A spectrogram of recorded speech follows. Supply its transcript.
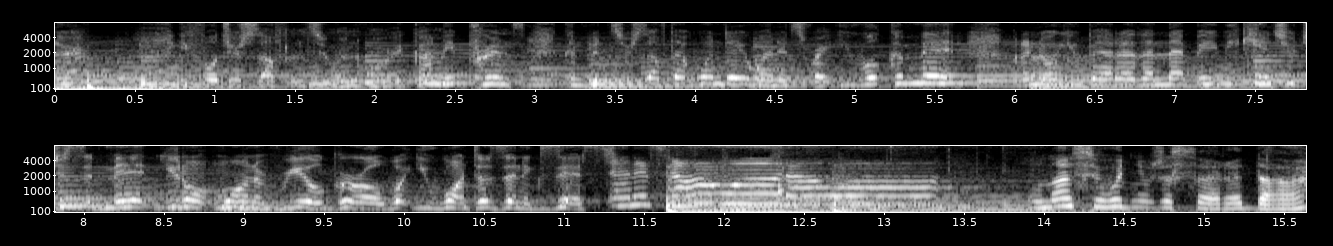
Another? You fold yourself into an origami prince. Convince yourself that one day when it's right, you will commit. But I know you better than that, baby. Can't you just admit you don't want a real girl? What you want doesn't exist. And it's not what I wanted. У нас сьогодні вже середа.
